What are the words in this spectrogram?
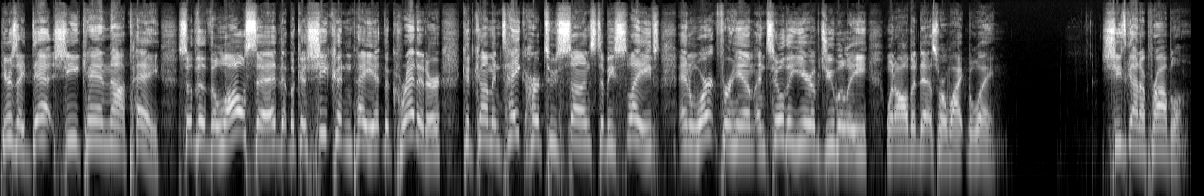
Here's a debt she cannot pay. So the, the law said that because she couldn't pay it, the creditor could come and take her two sons to be slaves and work for him until the year of Jubilee when all the debts were wiped away. She's got a problem.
